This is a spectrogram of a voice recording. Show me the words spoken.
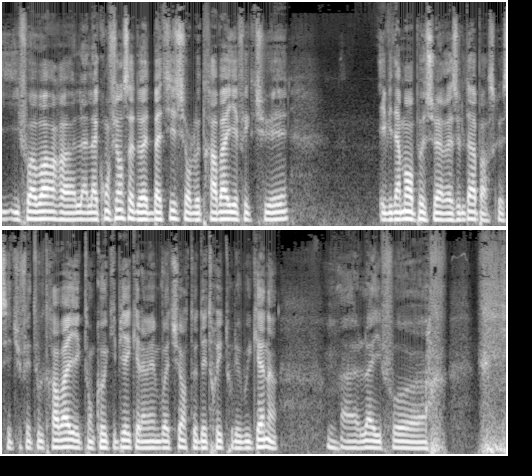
il faut avoir la, la, confiance, ça doit être bâtie sur le travail effectué. Évidemment, on peut sur les résultats parce que si tu fais tout le travail et que ton coéquipier qui a la même voiture te détruit tous les week-ends. Euh, là, il faut,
